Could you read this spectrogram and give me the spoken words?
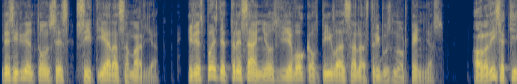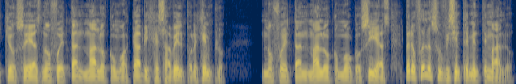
decidió entonces sitiar a Samaria. Y después de tres años llevó cautivas a las tribus norteñas. Ahora dice aquí que Oseas no fue tan malo como Acab y Jezabel, por ejemplo. No fue tan malo como Ocosías, pero fue lo suficientemente malo.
